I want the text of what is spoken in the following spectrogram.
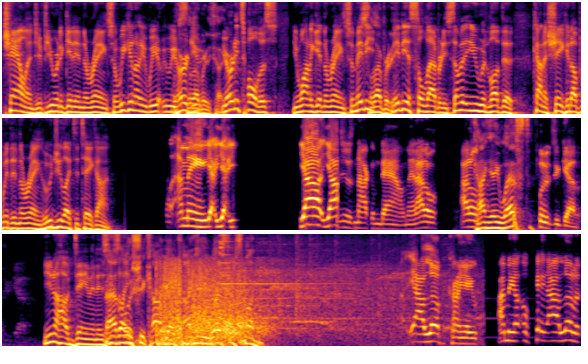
challenge if you were to get in the ring? So we can uh, we we A heard you. type. You already told us you want to get in the ring. So maybe Celebrity. maybe a celebrity, somebody you would love to kind of shake it up with in the ring. Who would you like to take on? I mean, yeah, yeah, y'all, y'all just knock them down, man. I don't, I don't Kanye West, put it together. You know how Damon is. He's Battle like, of Chicago, Kanye West this month. Yeah, I love Kanye. I mean, okay, I love it.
